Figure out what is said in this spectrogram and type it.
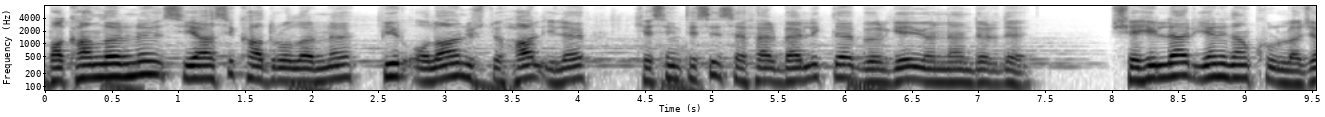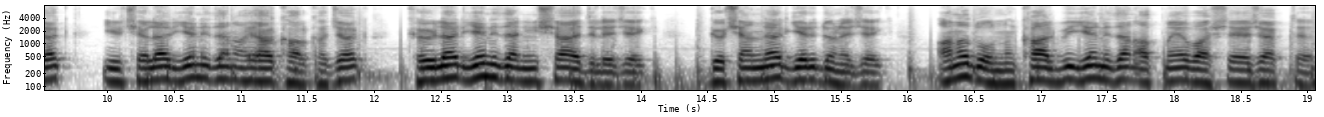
Bakanlarını, siyasi kadrolarını bir olağanüstü hal ile kesintisiz seferberlikle bölgeye yönlendirdi. Şehirler yeniden kurulacak, ilçeler yeniden ayağa kalkacak, köyler yeniden inşa edilecek, göçenler geri dönecek, Anadolu'nun kalbi yeniden atmaya başlayacaktı.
